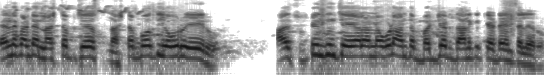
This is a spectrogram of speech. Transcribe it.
ఎందుకంటే నష్టం నష్టపోతే ఎవరు వేయరు. అది ఫిఫ్టీన్త్ నుంచి వేయాలన్నా కూడా అంత బడ్జెట్ దానికి కేటాయించలేరు.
